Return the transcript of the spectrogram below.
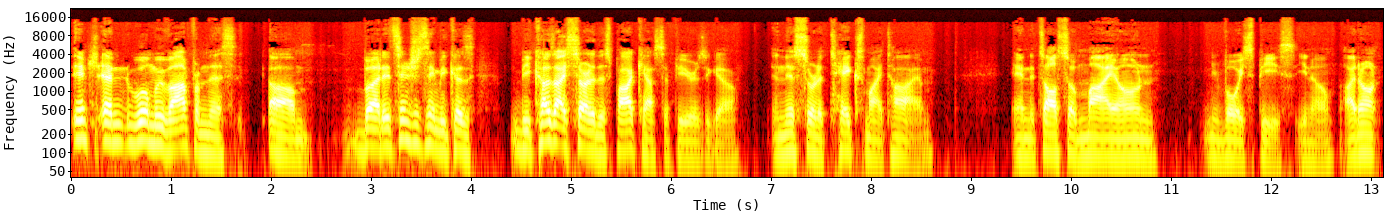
it, and we'll move on from this. Um, but it's interesting because because I started this podcast a few years ago, and this sort of takes my time, and it's also my own voice piece. You know, I don't.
